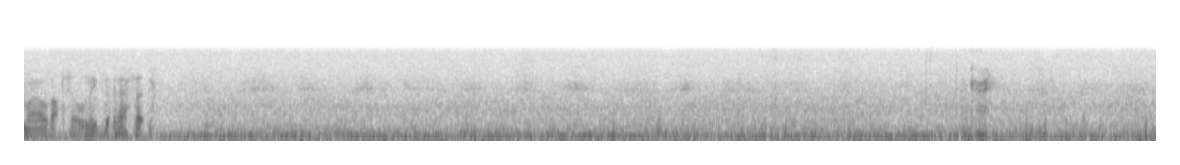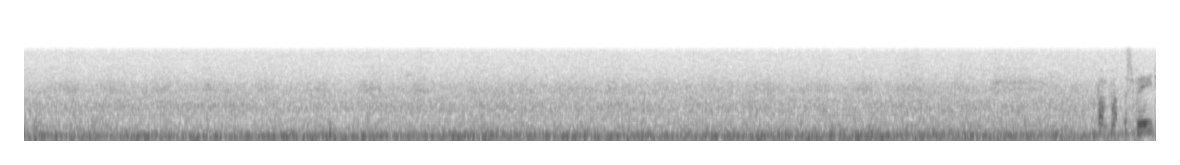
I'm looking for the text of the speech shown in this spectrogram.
My old uphill needs a bit of effort. Bump up the speed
